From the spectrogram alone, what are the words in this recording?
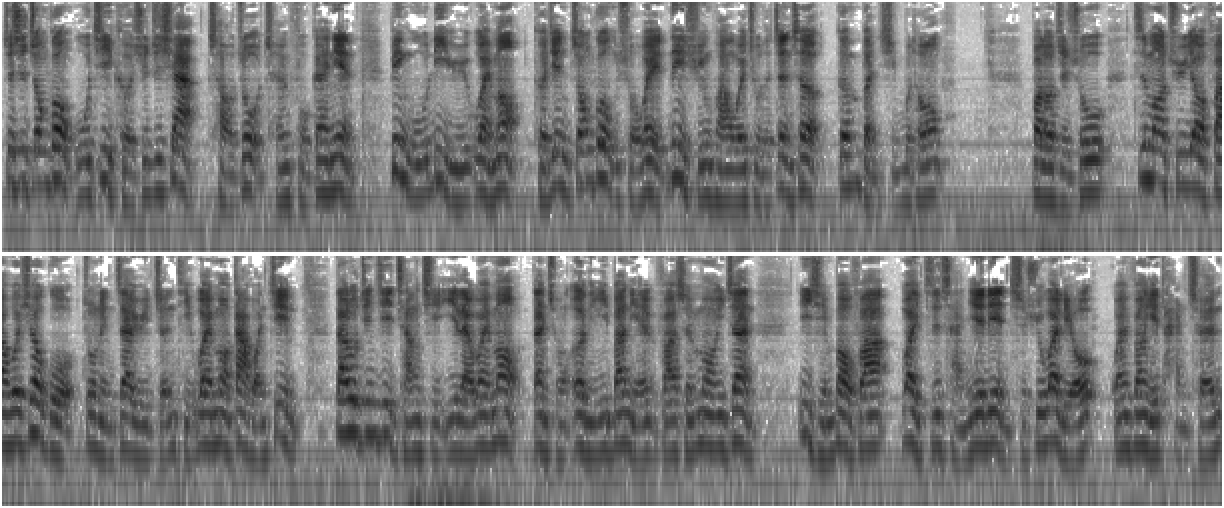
这是中共无计可施之下炒作城府概念，并无利于外贸。可见，中共所谓内循环为主的政策根本行不通。报道指出，自贸区要发挥效果，重点在于整体外贸大环境。大陆经济长期依赖外贸，但从二零一八年发生贸易战、疫情爆发，外资产业链持续外流。官方也坦诚，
